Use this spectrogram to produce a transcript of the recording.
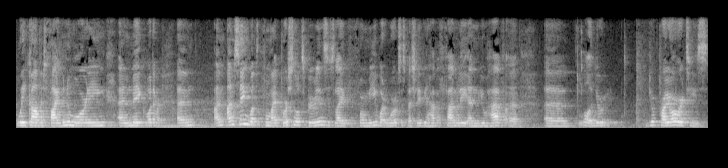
Wake up at five in the morning and make whatever. Um, I'm I'm saying what from my personal experience is like for me what works, especially if you have a family and you have a, a well your your priorities.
